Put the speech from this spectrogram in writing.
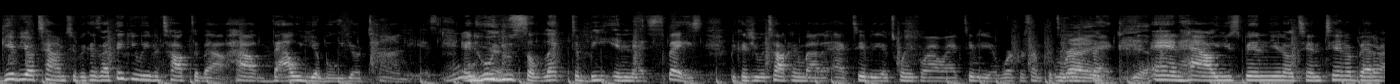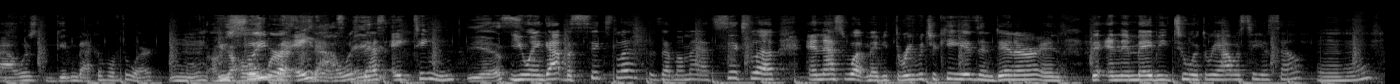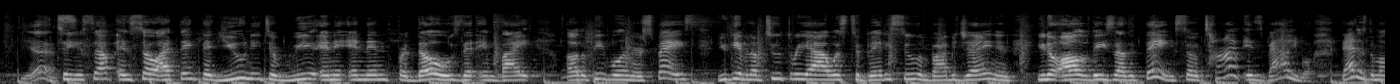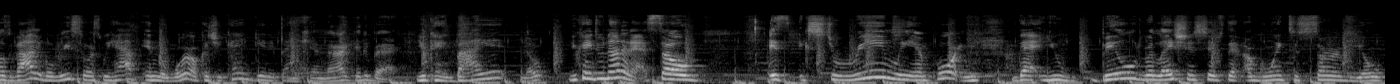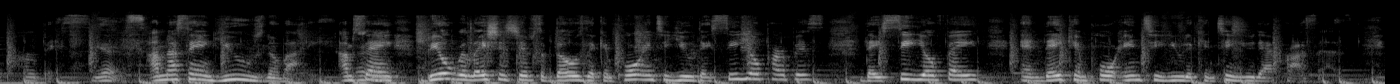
give your time to, because I think you even talked about how valuable your time is and who you select to be in that space. Because you were talking about an activity, a 24 hour activity at work or something to Right. that effect. Yeah. And how you spend, you know, 10, 10 or better hours getting back and forth to work. On You sleep work. for eight Yes, hours. eight- That's 18. Yes. You ain't got but six left. Is that my math? Six left, and that's what maybe three with your kids and dinner, and th- and then maybe two or three hours to yourself. Mm-hmm. yes. To yourself, and so I think that you need to re and and then for those that invite other people in their space, you're giving up two three hours to Betty Sue and Bobby Jane and you know all of these other things. So time is valuable. That is the most valuable resource we have in the world because you can't get it back. You cannot get it back. You can't buy it. Nope. You can't do none of that. So it's extremely important that you build relationships that are going to serve your purpose. Yes. I'm not saying use nobody. I'm saying build relationships of those that can pour into you. They see your purpose, they see your faith, and they can pour into you to continue that process.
